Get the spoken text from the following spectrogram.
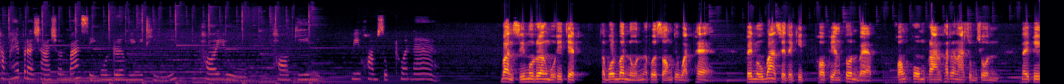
ทำให้ประชาชนบ้านสีมูลเรืองมีวิถี พออยู่ พอกิน มีความสุขทั่วหน้า บ้านศรีมูลเรืองหมู่ที่ 7ตำบลบ้านหนุนอำเภอสองจังหวัดแพร่ เป็นหมู่บ้านเศรษฐกิจพอเพียงต้นแบบของกรมการพัฒนาชุมชนในปี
